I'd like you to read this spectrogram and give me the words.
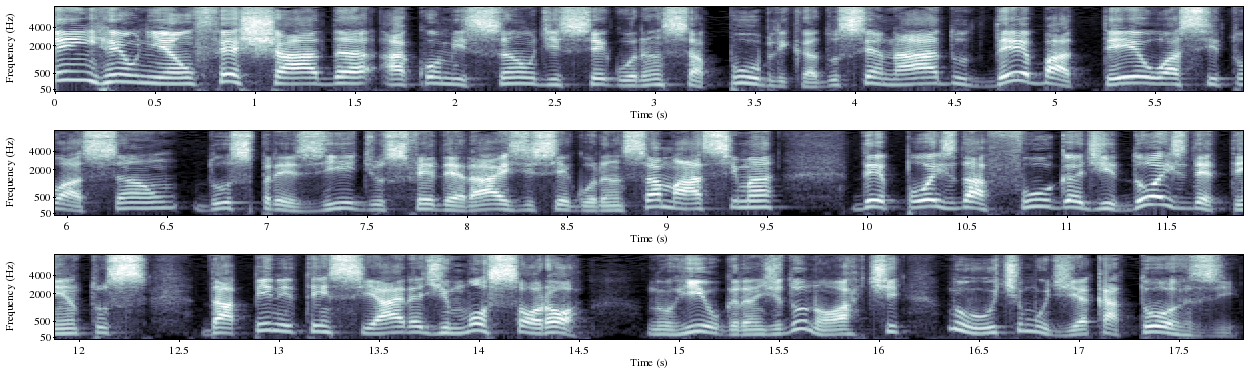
Em reunião fechada, a Comissão de Segurança Pública do Senado debateu a situação dos presídios federais de segurança máxima depois da fuga de dois detentos da penitenciária de Mossoró, no Rio Grande do Norte, no último dia 14.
